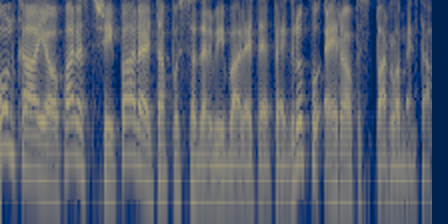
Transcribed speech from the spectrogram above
Un kā jau parasti šī pārējai tapus sadarbībā ar ETP grupu Eiropas parlamentā.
